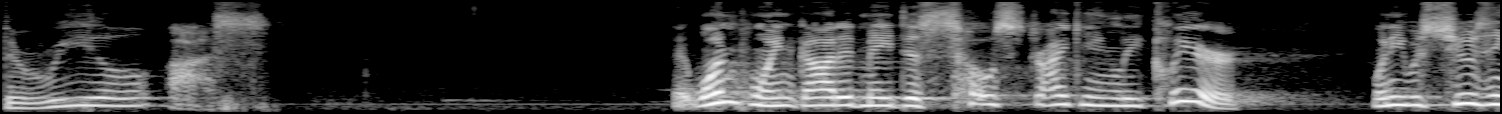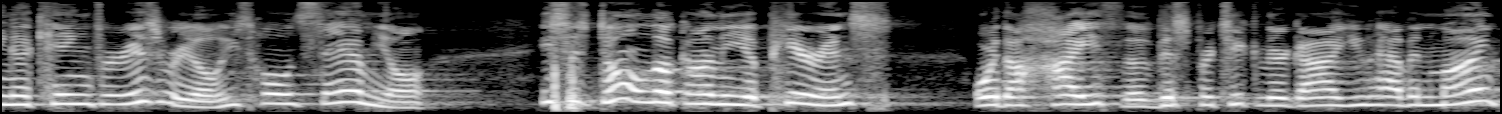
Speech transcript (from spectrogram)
The real us. At one point, God had made this so strikingly clear when he was choosing a king for Israel. He told Samuel, He says, Don't look on the appearance or the height of this particular guy you have in mind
